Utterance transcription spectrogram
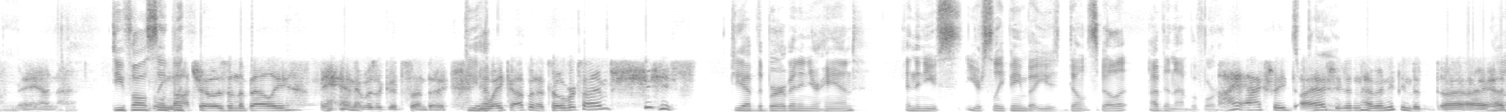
mm-hmm. man, Do you fall little asleep with nachos in the belly. Man, it was a good Sunday. Do you You, have- wake up and it's overtime. Jeez. Do you have the bourbon in your hand, and then you you're sleeping, but you don't spill it? I've done that before. I actually, I actually didn't have anything to. Uh, I had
